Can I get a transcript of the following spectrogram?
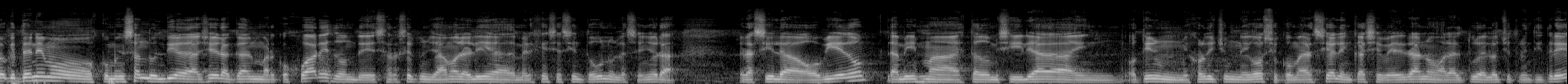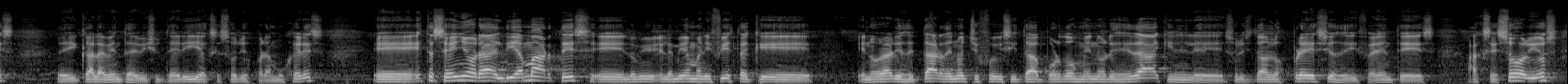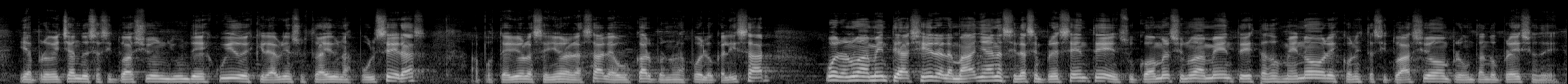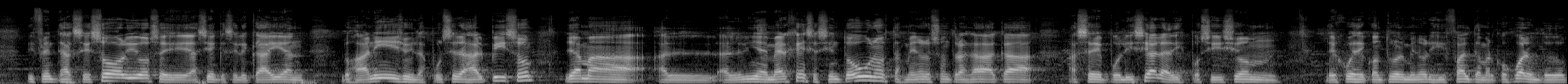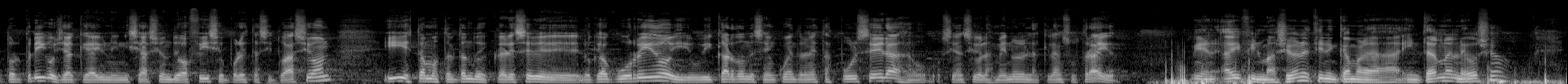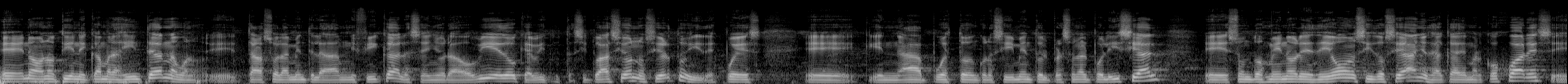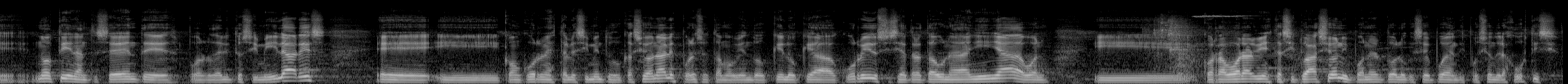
Lo que tenemos comenzando el día de ayer acá en Marco Juárez, donde se recepta un llamado a la línea de emergencia 101, la señora Graciela Oviedo. La misma está domiciliada en, o tiene un, mejor dicho, un negocio comercial en calle Belgrano a la altura del 833, dedicada a la venta de billutería y accesorios para mujeres. Eh, esta señora el día martes, eh, la misma manifiesta que en horarios de tarde, noche fue visitada por dos menores de edad, quienes le solicitaron los precios de diferentes accesorios y aprovechando esa situación y un descuido es que le habrían sustraído unas pulseras. A posterior la señora las sale a buscar pero no las puede localizar. Bueno, nuevamente ayer a la mañana se le hacen presente en su comercio nuevamente estas dos menores con esta situación, preguntando precios de diferentes accesorios, eh, hacía que se le caían los anillos y las pulseras al piso. Llama a la línea de emergencia 101, estas menores son trasladadas acá a sede policial a disposición del juez de control de menores y falta, Marco Juárez, el doctor Trigo, ya que hay una iniciación de oficio por esta situación y estamos tratando de esclarecer eh, lo que ha ocurrido y ubicar dónde se encuentran estas pulseras o si han sido las menores las que la han sustraído. Bien, ¿hay filmaciones? ¿Tienen cámara interna el negocio? Eh, no, no tiene cámaras internas, bueno, eh, está solamente la damnifica, la señora Oviedo, que ha visto esta situación, ¿no es cierto? Y después quien ha puesto en conocimiento el personal policial eh, son dos menores de 11 y 12 años de acá de Marco Juárez, eh, no tienen antecedentes por delitos similares eh, y concurren a establecimientos educacionales, por eso estamos viendo qué es lo que ha ocurrido, si se ha tratado una dañiñada, bueno, y corroborar bien esta situación y poner todo lo que se pueda en disposición de la justicia.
